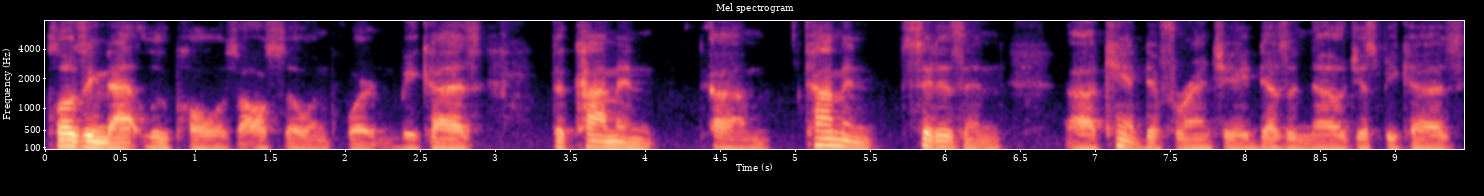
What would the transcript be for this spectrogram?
closing that loophole is also important because the common um, common citizen uh, can't differentiate, doesn't know just because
